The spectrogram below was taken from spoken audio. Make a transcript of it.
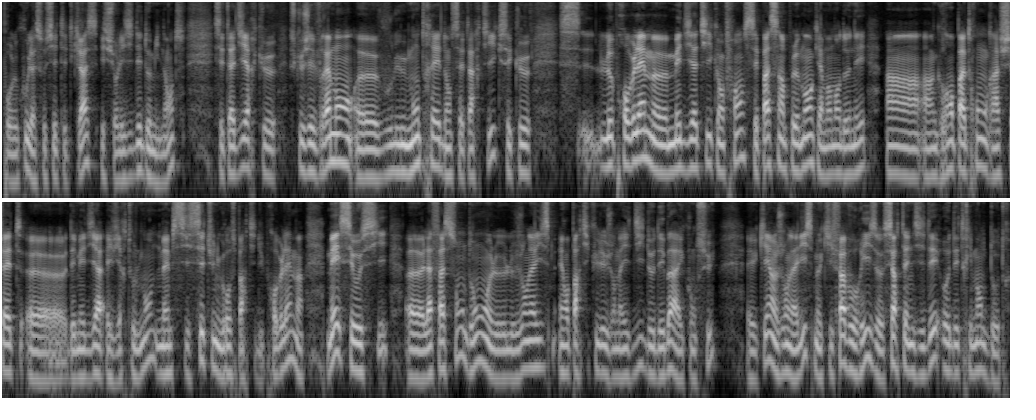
pour le coup la société de classe et sur les idées dominantes. C'est-à-dire que ce que j'ai vraiment euh, voulu montrer dans cet article, c'est que le problème euh, médiatique en France, c'est pas simplement qu'à un moment donné, un, grand patron rachète des médias et vire tout le monde, même si c'est une grosse partie du problème, mais c'est aussi la façon dont le, le, journalisme, et en particulier le journalisme dit de débat, est conçu, et qui est un journalisme qui favorise certaines idées au détriment d'autres.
